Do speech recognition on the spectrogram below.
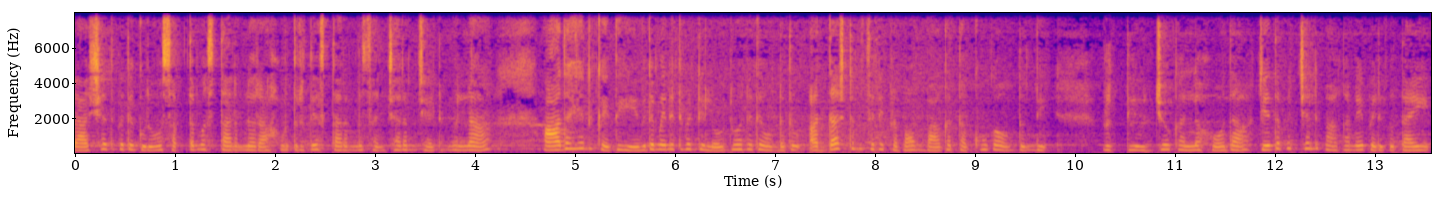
రాష్ట్రాధిపతి గురువు సప్తమ స్థానంలో రాహువు తృతీయ స్థానంలో సంచారం చేయటం వల్ల ఆదాయానికైతే ఏ విధమైనటువంటి లోటు అనేది ఉండదు. అర్ధాష్టమ శని ప్రభావం బాగా తక్కువగా ఉంటుంది. వృత్తి ఉద్యోగాల్లో హోదా జీతభత్యాలు బాగానే పెరుగుతాయి.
